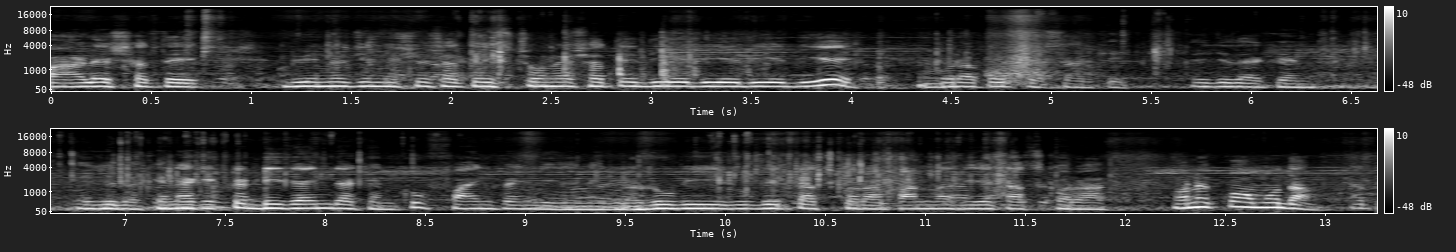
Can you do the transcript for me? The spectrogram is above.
পাহাড়ের সাথে, বিভিন্ন জিনিসের সাথে স্টোনের সাথে দিয়ে দিয়ে দিয়ে দিয়ে ওরা করতেছে আর কি। এই যে দেখেন, এই যে দেখেন, এক একটা ডিজাইন দেখেন, খুব ফাইন ফাইন ডিজাইন এগুলো। রুবি, রুবির কাজ করা, পান্না দিয়ে কাজ করা, অনেক কমও দাম। এত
